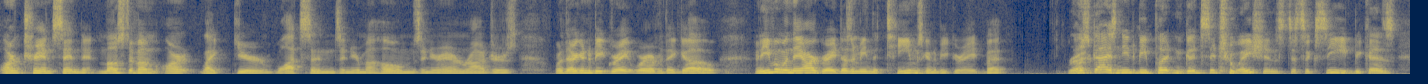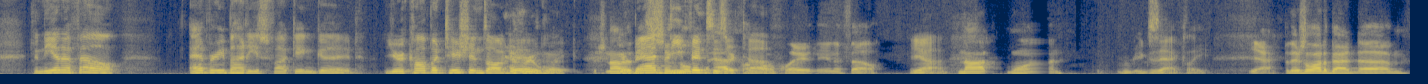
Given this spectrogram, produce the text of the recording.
aren't transcendent. Most of them aren't like your Watsons and your Mahomes and your Aaron Rodgers, where they're going to be great wherever they go. And even when they are great, doesn't mean the team's going to be great, but those guys need to be put in good situations to succeed because in the NFL, everybody's fucking good. Your competition's all good. Everyone. Like, There's not Your a bad defenses bad are tough. player in the NFL. yeah, Not one. exactly. Yeah, but there's a lot of bad. Um,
